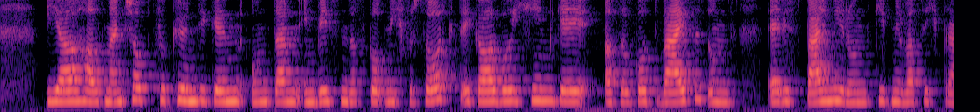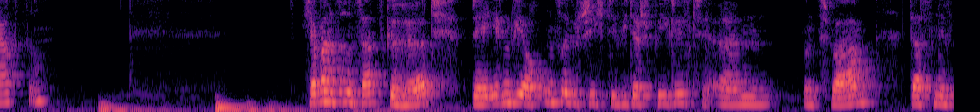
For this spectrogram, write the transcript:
ja, halt meinen Job zu kündigen und dann im Wissen, dass Gott mich versorgt, egal wo ich hingehe, also Gott weiß es und er ist bei mir und gibt mir, was ich brauche so. Ich habe mal so einen Satz gehört, der irgendwie auch unsere Geschichte widerspiegelt, ähm, und zwar, dass eine,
